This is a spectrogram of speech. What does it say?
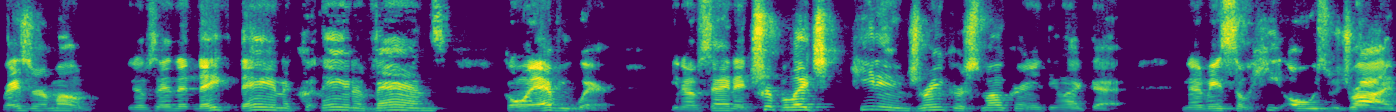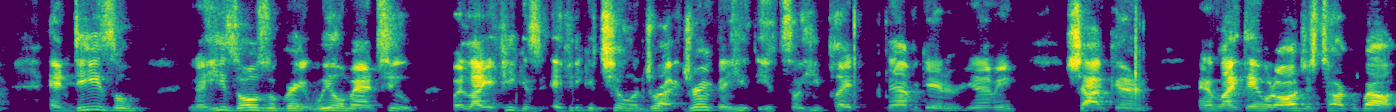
Razor Ramon, you know what I'm saying? They they in the they in the vans going everywhere. You know what I'm saying? And Triple H, he didn't drink or smoke or anything like that. You know what I mean? So he always would drive. And Diesel, you know, he's also a great wheelman too. But like if he could if he could chill and drink, then he, he so he played navigator. You know what I mean? Shotgun and like they would all just talk about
